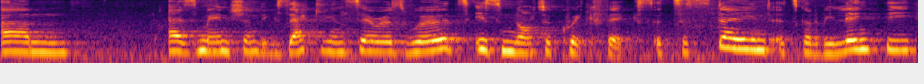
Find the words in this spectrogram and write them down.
um, as mentioned exactly in Sarah's words, is not a quick fix. It's sustained, it's got to be lengthy,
